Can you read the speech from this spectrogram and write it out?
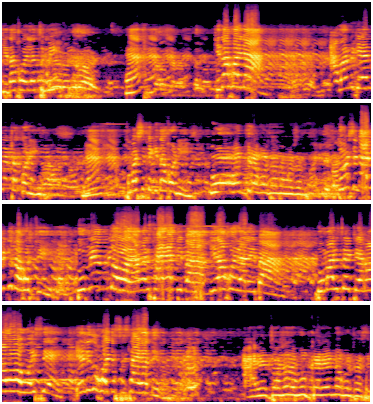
কিটা কইলা তুমি? হ্যাঁ? কিটা কইলা? আমার কি আর নাটক করি? হ্যাঁ? তোমার সাথে কিটা করি? ও অন্তিরা করতাম আমার সাথে? তোমার সাথে আমি কিটা করছি? তুমি তো আমার ছায়া দিবা বিয়া কইরা নিবা তোমার সাথে টেকাও হইছে এলিগো হইতাছে ছায়া দেও। আরে তোর সাথে মুখ কারে না করতেছি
